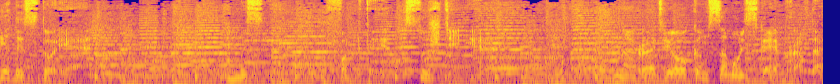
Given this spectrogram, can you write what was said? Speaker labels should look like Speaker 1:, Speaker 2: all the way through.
Speaker 1: Предыстория. Мысли, факты, суждения. На радио «Комсомольская правда».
